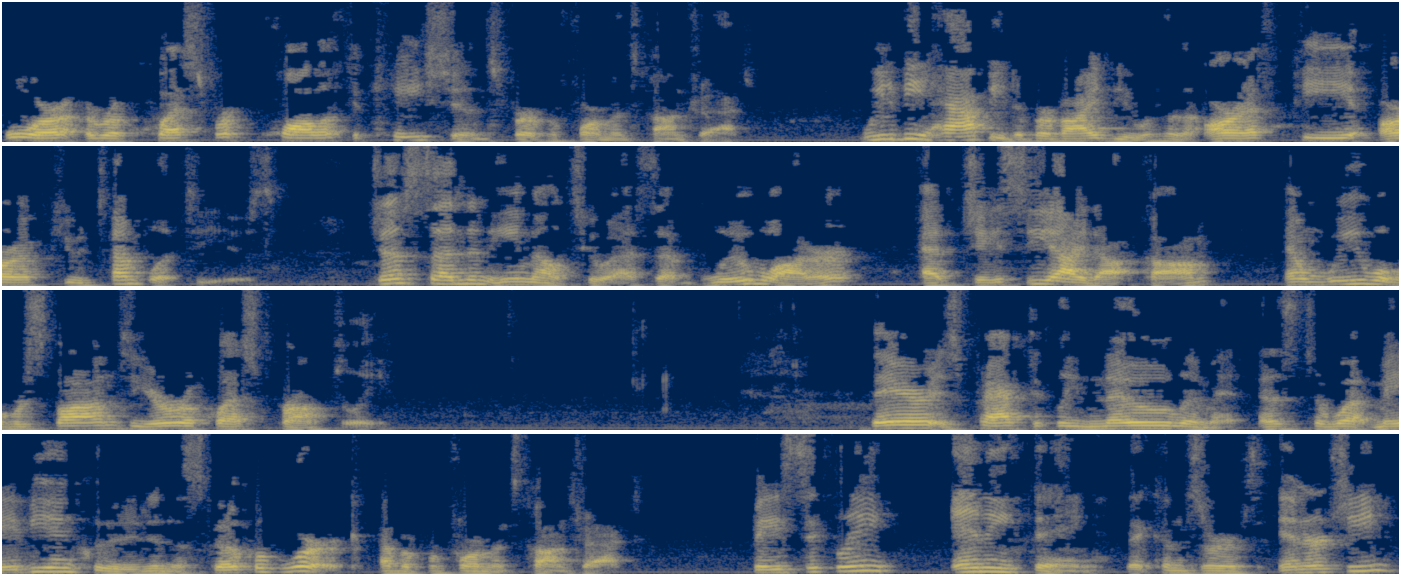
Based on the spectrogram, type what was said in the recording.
or a request for qualifications for a performance contract. We'd be happy to provide you with an RFP, RFQ template to use. Just send an email to us at bluewater at jci.com and we will respond to your request promptly. There is practically no limit as to what may be included in the scope of work of a performance contract basically anything that conserves energy,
